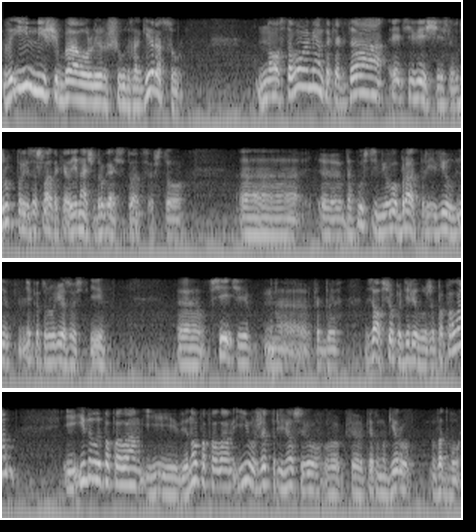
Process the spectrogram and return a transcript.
В им Мишибау Лиршуд Гагера Сур. Но с того момента, когда эти вещи, если вдруг произошла такая иначе другая ситуация, что, э, э, допустим, его брат проявил не, некоторую резвость и э, все эти, э, как бы, взял все, поделил уже пополам, и идолы пополам, и вино пополам, и уже принес его в, к, к этому Геру во двор.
